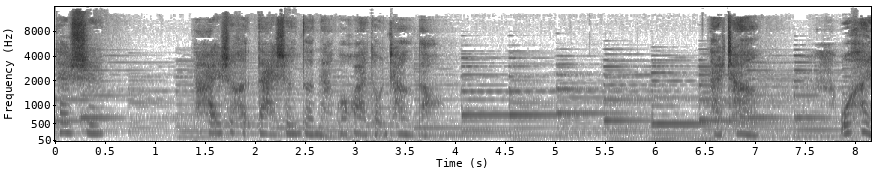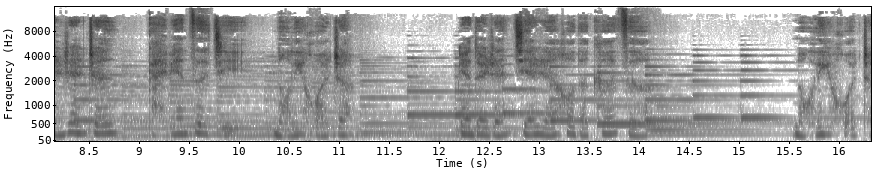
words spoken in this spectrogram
但是，他还是很大声的拿过话筒唱道：“他唱，我很认真改变自己，努力活着，面对人前人后的苛责，努力活着。”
